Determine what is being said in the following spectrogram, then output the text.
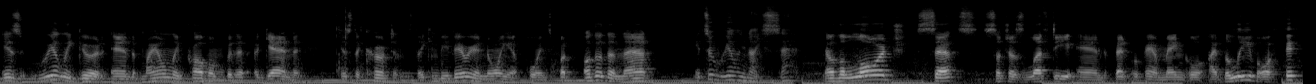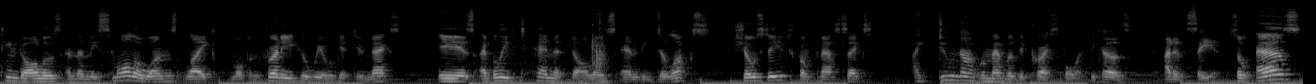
is really good, and my only problem with it, again, is the curtains. They can be very annoying at points, but other than that, it's a really nice set. Now, the large sets, such as Lefty and Vent Repair Mangle, I believe are $15, and then the smaller ones, like Molten Freddy, who we will get to next, is, I believe, $10, and the deluxe show stage from FNAF 6, I do not remember the price for it because I didn't see it. So as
